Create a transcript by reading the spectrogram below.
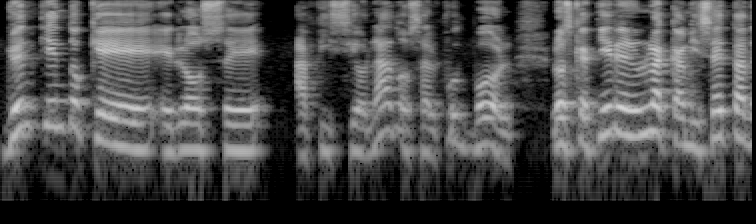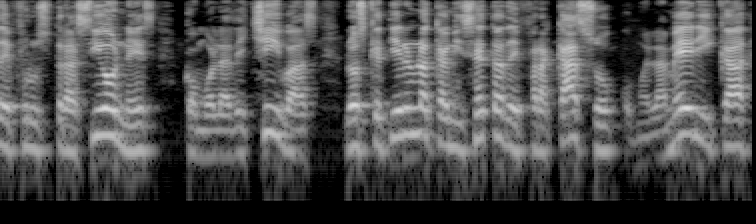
yo entiendo que los aficionados al fútbol, los que tienen una camiseta de frustraciones como la de Chivas, los que tienen una camiseta de fracaso como el América,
